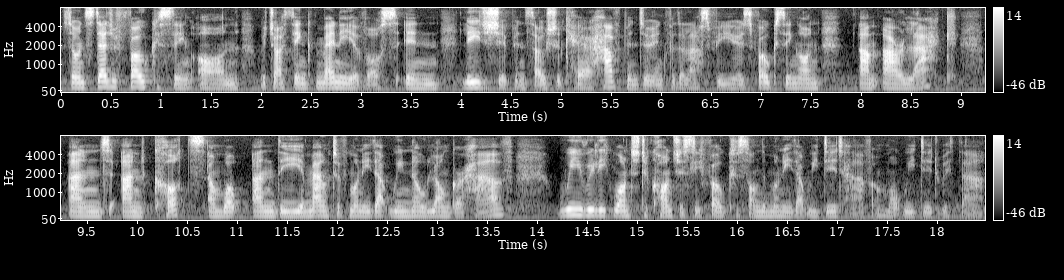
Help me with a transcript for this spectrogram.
So, instead of focusing on, which I think many of us in leadership in social care have been doing for the last few years, focusing on um, our lack and and cuts and what and the amount of money that we no longer have, we really wanted to consciously focus on the money that we did have and what we did with that.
